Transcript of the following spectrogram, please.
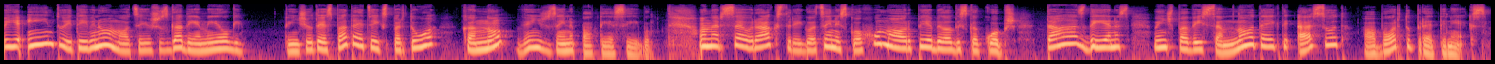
bija intuitīvi nomocījušas gadiem ilgi. Viņš jūties pateicīgs par to, ka nu viņš zina patiesību. Un ar sev raksturīgo cinisko humoru piebildis, ka kopš tās dienas viņš pavisam noteikti esot abortu pretinieks.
